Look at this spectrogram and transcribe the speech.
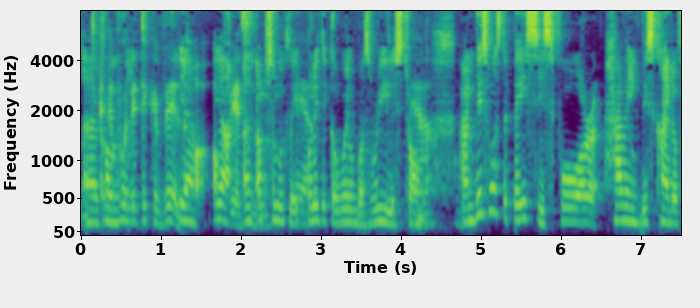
uh, from the political will. Yeah, obviously. yeah, and absolutely, yeah. political will was really strong, yeah. and this was the basis for having this kind of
